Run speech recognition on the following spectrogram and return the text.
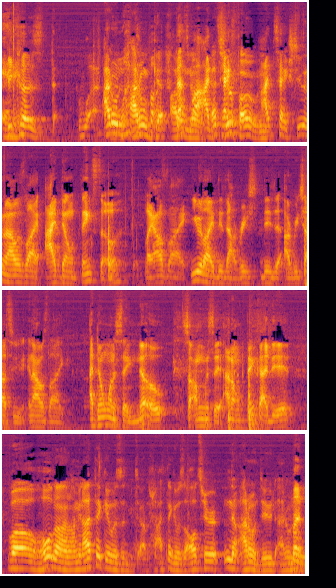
And it- because th- I don't. I don't fuck? get. I That's don't know. why I That's text, your phone. I text you and I was like, I don't think so. Like I was like, you were like, did I reach? Did I reach out to you? And I was like, I don't want to say no, so I'm gonna say I don't think I did. Well, hold on. I mean, I think it was. A, I think it was alter. No, I don't, dude. I don't But know.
